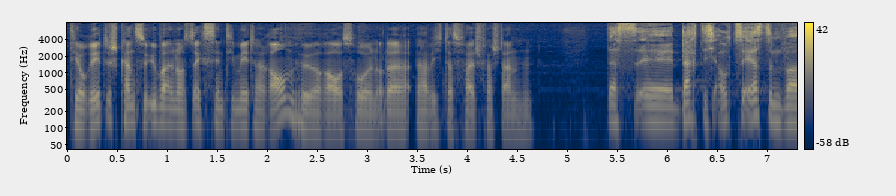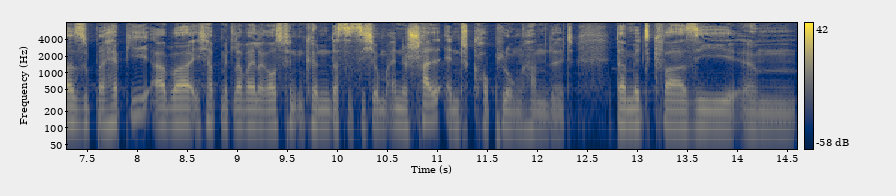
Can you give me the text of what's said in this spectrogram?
theoretisch kannst du überall noch sechs Zentimeter Raumhöhe rausholen oder habe ich das falsch verstanden? Das äh, dachte ich auch zuerst und war super happy, aber ich habe mittlerweile herausfinden können, dass es sich um eine Schallentkopplung handelt, damit quasi ähm,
